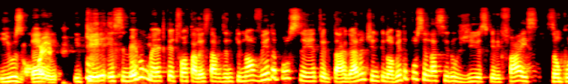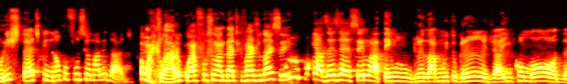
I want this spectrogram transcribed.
E, os, é, e que esse mesmo médico que é de Fortaleza estava dizendo que 90%, ele estava garantindo que 90% das cirurgias que ele faz são por estética e não por funcionalidade. Oh, mas claro, qual é a funcionalidade que vai ajudar isso aí? Não, porque às vezes é, sei lá, tem um lá muito grande, aí incomoda,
